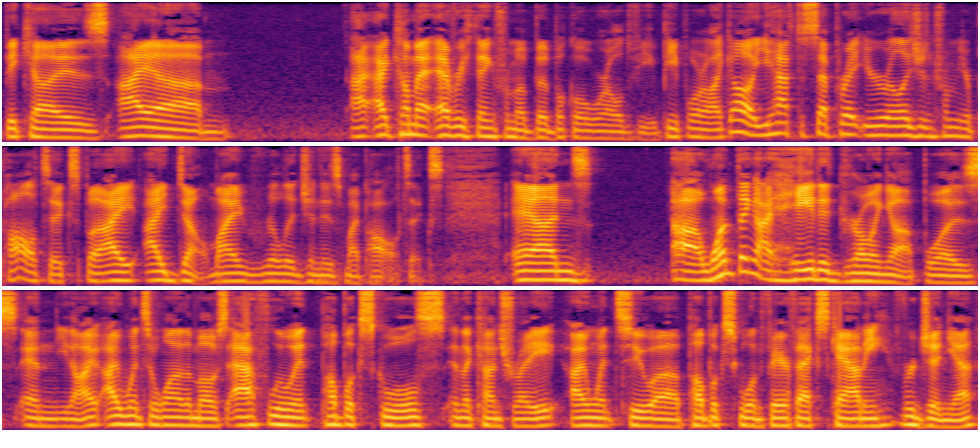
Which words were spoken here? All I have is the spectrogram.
because I um I, I come at everything from a biblical worldview. People are like, "Oh, you have to separate your religion from your politics," but I I don't. My religion is my politics, and uh, one thing I hated growing up was, and you know, I, I went to one of the most affluent public schools in the country. I went to a public school in Fairfax County, Virginia,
